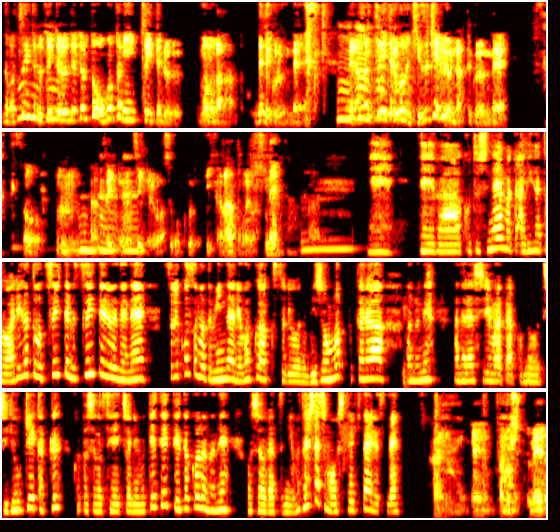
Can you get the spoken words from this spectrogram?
だからついてるついてるって言ってると、本当についてるものが出てくるんで、で、やっぱりついてることに気づけるようになってくるんで、そう、うん。ついてるついてるはすごくいいかなと思いますね。ねえ。であれば、今年ね、またありがとう、ありがとう、ついてる、ついてるでね、それこそまたみんなでワクワクするようなビジョンマップから、うんあのね、新しいまたこの事業計画、今年の成長に向けてっていうところのね、お正月に私たちも押していきたいですね。はい。はいね楽しくね、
